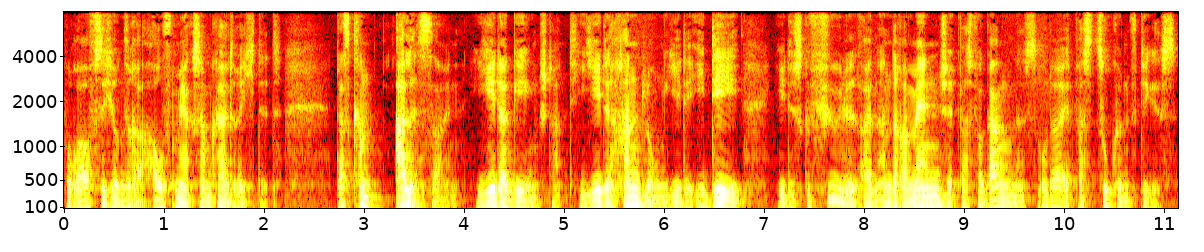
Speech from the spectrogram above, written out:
worauf sich unsere Aufmerksamkeit richtet. Das kann alles sein. Jeder Gegenstand, jede Handlung, jede Idee, jedes Gefühl, ein anderer Mensch, etwas Vergangenes oder etwas Zukünftiges.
